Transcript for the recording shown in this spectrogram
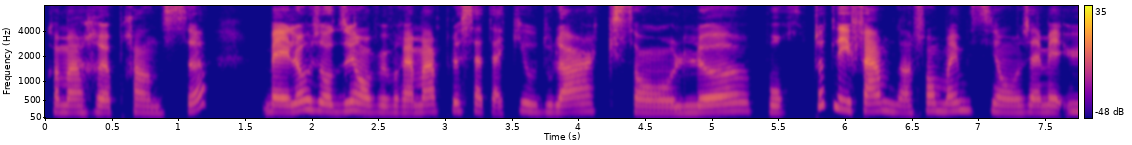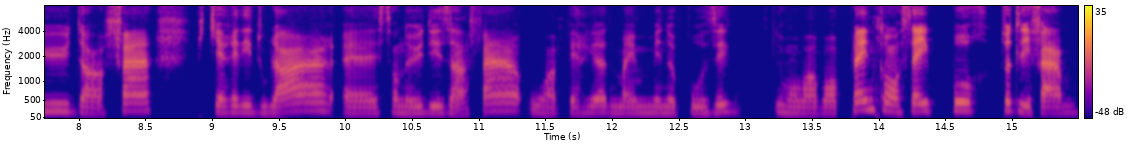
comment reprendre ça. Mais là, aujourd'hui, on veut vraiment plus s'attaquer aux douleurs qui sont là pour toutes les femmes, dans le fond, même si on n'a jamais eu d'enfants, puis qu'il y aurait des douleurs, euh, si on a eu des enfants ou en période même ménopausée, on va avoir plein de conseils pour toutes les femmes.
